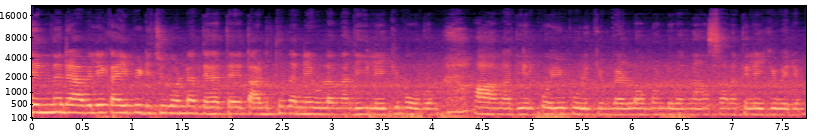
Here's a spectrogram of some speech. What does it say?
എന്ന് രാവിലെ കൈ പിടിച്ചുകൊണ്ട് അദ്ദേഹത്തെ അടുത്ത് തന്നെയുള്ള നദിയിലേക്ക് പോകും. ആ നദിയിൽ പോയി കുളിക്കും വെള്ളവും കൊണ്ടുവന്ന് ആശ്രമത്തിലേക്ക് വരും.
